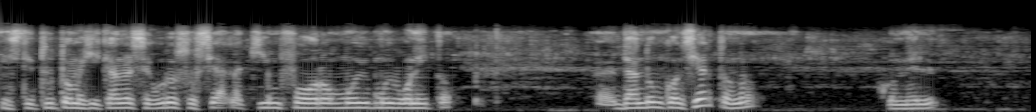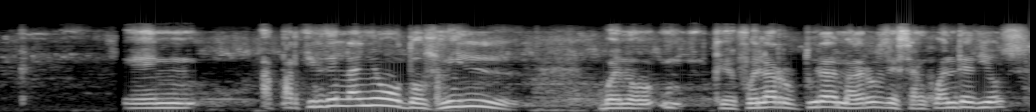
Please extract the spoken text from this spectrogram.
Instituto Mexicano del Seguro Social, aquí un foro muy, muy bonito, eh, dando un concierto, ¿no? Con él. En a partir del año 2000, bueno, que fue la ruptura de Maderos de San Juan de Dios,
